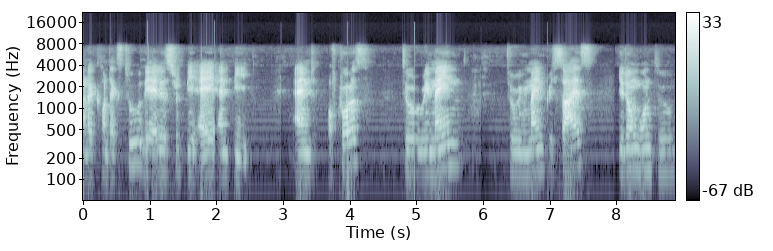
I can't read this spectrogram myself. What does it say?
under context 2, the alias should be A and B. And of course, to remain to remain precise, you don't want to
